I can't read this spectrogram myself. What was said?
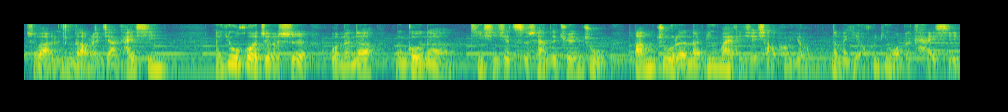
是吧？令老人家开心。又或者是我们呢能够呢进行一些慈善的捐助，帮助了呢另外的一些小朋友，那么也会令我们开心。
